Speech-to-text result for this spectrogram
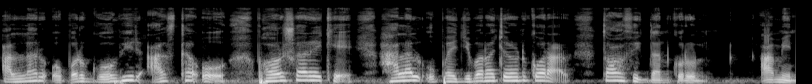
আল্লাহর ওপর গভীর আস্থা ও ভরসা রেখে হালাল উপায়ে জীবনাচরণ করার তৌফিক দান করুন। আমিন।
